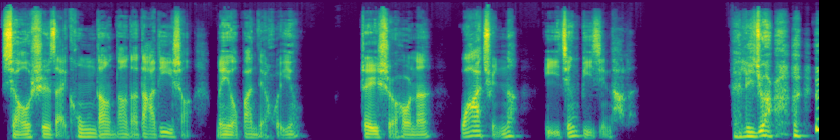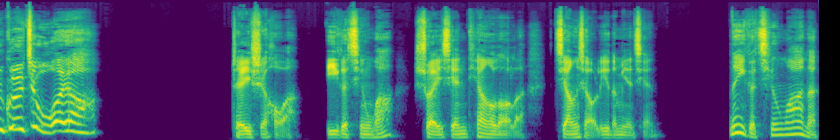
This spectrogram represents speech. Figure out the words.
消失在空荡荡的大地上，没有半点回应。这时候呢，蛙群呢已经逼近他了。丽娟，快救我呀！这时候啊。一个青蛙率先跳到了蒋小丽的面前，那个青蛙呢，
